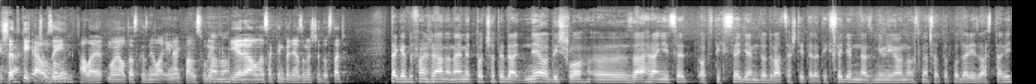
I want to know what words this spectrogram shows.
všetky kauzy, ale moja otázka znela inak, pán Sulík. Je reálne sa k tým peniazom ešte dostať? Tak ja dúfam, že áno, najmä to, čo teda neodišlo e, za hranice od tých 7 do 24, teda tých 17 miliónov, snad sa to podarí zastaviť.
